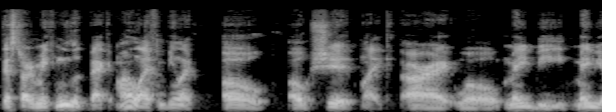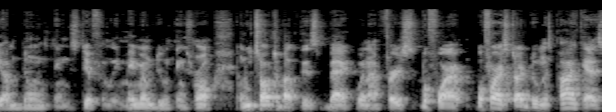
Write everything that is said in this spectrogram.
That started making me look back at my life and being like, oh, oh shit, like, all right, well, maybe, maybe I'm doing things differently. Maybe I'm doing things wrong. And we talked about this back when I first, before I, before I started doing this podcast,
